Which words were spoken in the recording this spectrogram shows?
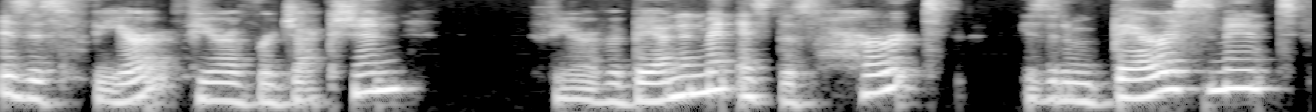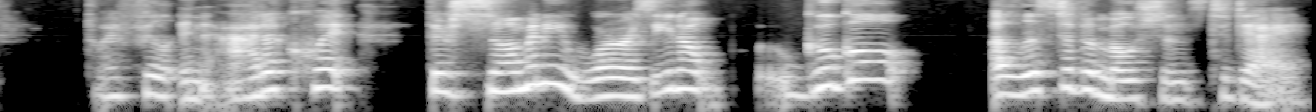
Is this fear, fear of rejection, fear of abandonment? Is this hurt? Is it embarrassment? Do I feel inadequate? There's so many words. You know, Google a list of emotions today,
